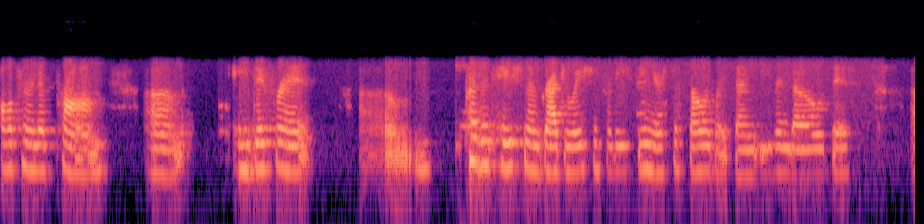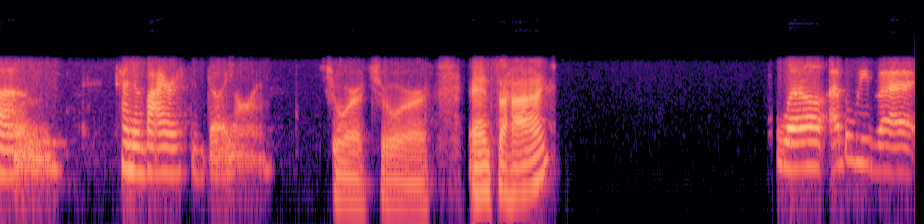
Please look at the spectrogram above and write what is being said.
alternative prom, um, a different um, presentation of graduation for these seniors to celebrate them, even though this um, kind of virus is going on. Sure, sure. And Sahai? Well, I believe that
